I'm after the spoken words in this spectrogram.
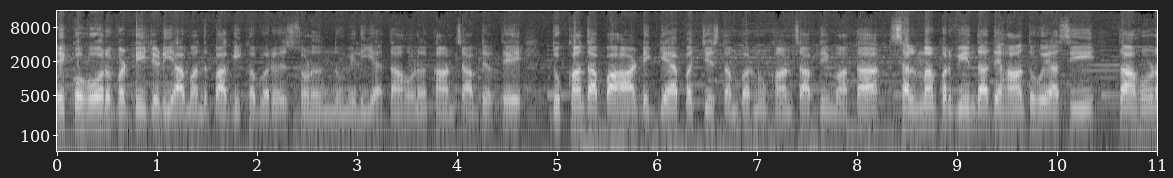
ਇੱਕ ਹੋਰ ਵੱਡੀ ਜਿਹੜੀ ਆ ਮੰਦਭਾਗੀ ਖਬਰ ਸੁਣਨ ਨੂੰ ਮਿਲੀ ਹੈ। ਤਾਂ ਹੁਣ ਖਾਨ ਸਾਹਿਬ ਦੇ ਉੱਤੇ ਦੁੱਖਾਂ ਦਾ ਪਹਾੜ ਡਿੱਗਿਆ। 25 ਸਤੰਬਰ ਨੂੰ ਖਾਨ ਸਾਹਿਬ ਦੀ ਮਾਤਾ ਸਲਮਾ ਪ੍ਰਵੀਨ ਦਾ ਦੇਹਾਂਤ ਹੋਇਆ ਸੀ। ਤਾਂ ਹੁਣ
